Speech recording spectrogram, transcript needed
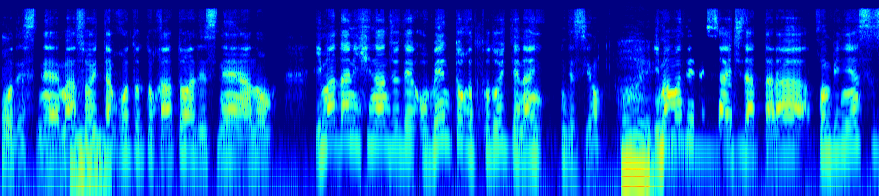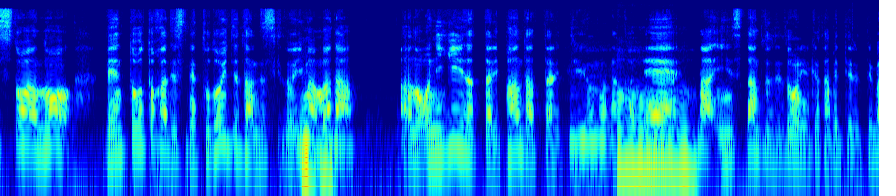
そうですね。まあ、そういったこととか、あとはですね、あの、いまだに避難所でお弁当が届いてないんですよ。はい、今まで被災地だったら、コンビニエンスストアの弁当とかですね、届いてたんですけど、今まだ、あの、おにぎりだったり、パンだったりっていうような中で、まあ、インスタントでどうにか食べてるっていう、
